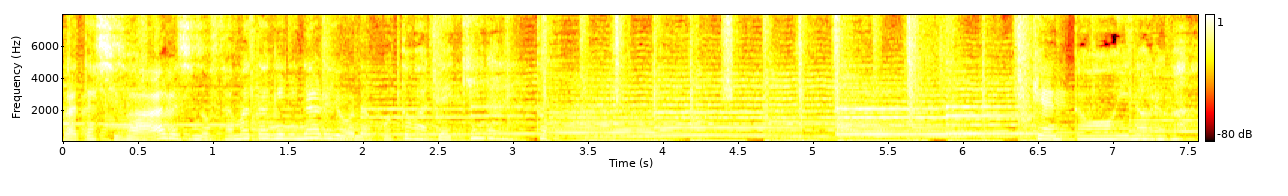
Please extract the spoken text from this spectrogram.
私は主の妨げになるようなことはできないと。健闘を祈るわ。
